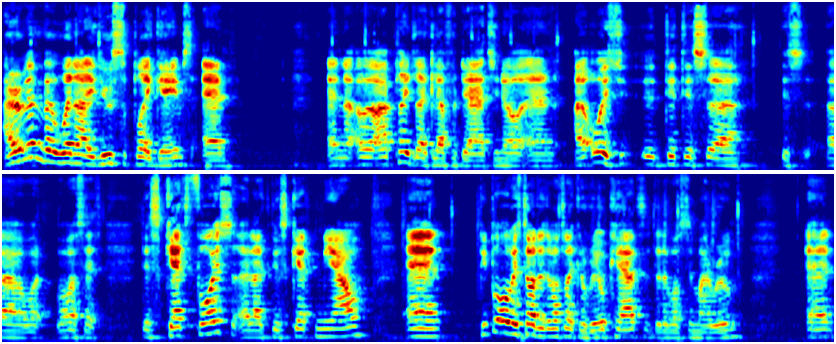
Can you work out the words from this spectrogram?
I remember when I used to play games and and uh, I played like Left 4 Dead, you know, and I always uh, did this uh, this uh, what what was it? This cat voice, uh, like this cat meow, and people always thought it was like a real cat that was in my room, and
